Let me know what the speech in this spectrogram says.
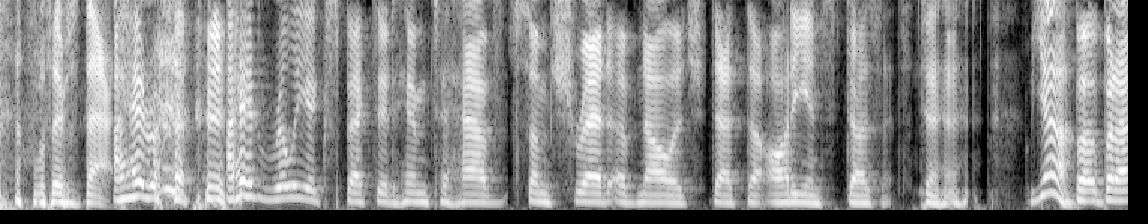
well, there's that. I had I had really expected him to have some shred of knowledge that the audience doesn't. yeah, But but I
